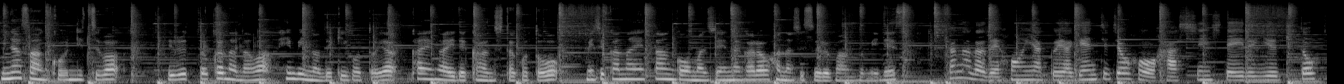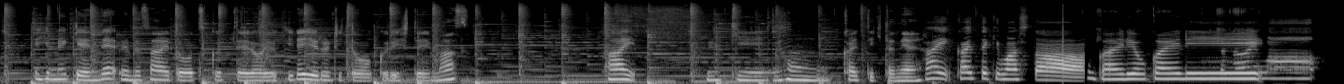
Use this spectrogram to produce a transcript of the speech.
皆さんこんにちは。ゆるっとカナダは日々の出来事や海外で感じたことを身近な英単語を交えながらお話しする番組です。カナダで翻訳や現地情報を発信しているゆうきと愛媛県でウェブサイトを作っているおゆきでゆるりとお送りしています。はい。ゆき日本帰ってきたね。はい帰ってきました。おかえりおかえただいりま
